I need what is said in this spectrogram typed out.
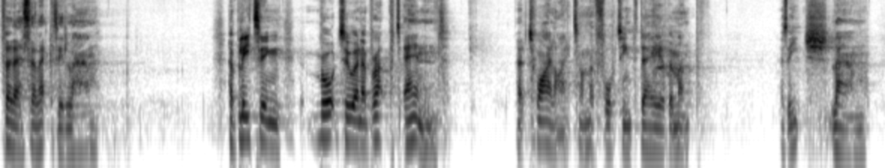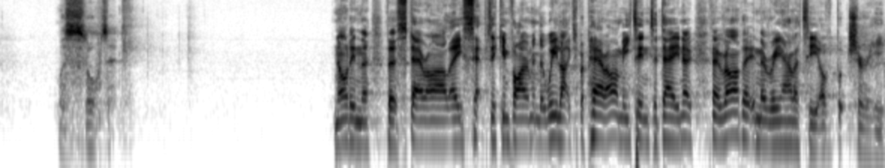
for their selected lamb. A bleating brought to an abrupt end at twilight on the 14th day of the month as each lamb was slaughtered not in the, the sterile, aseptic environment that we like to prepare our meat in today. No, no, rather in the reality of butchery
